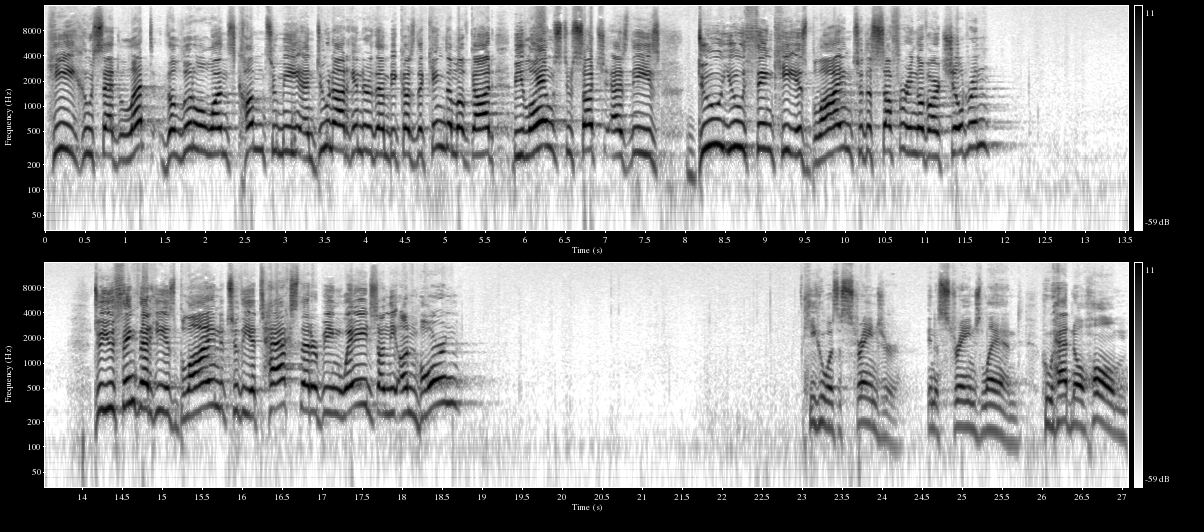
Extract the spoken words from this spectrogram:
he who said, Let the little ones come to me and do not hinder them, because the kingdom of God belongs to such as these do you think he is blind to the suffering of our children? Do you think that he is blind to the attacks that are being waged on the unborn? He who was a stranger in a strange land, who had no home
